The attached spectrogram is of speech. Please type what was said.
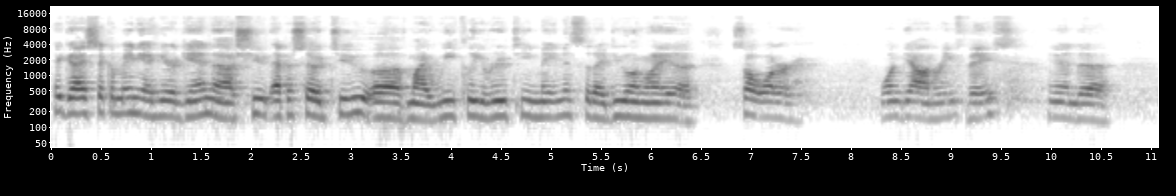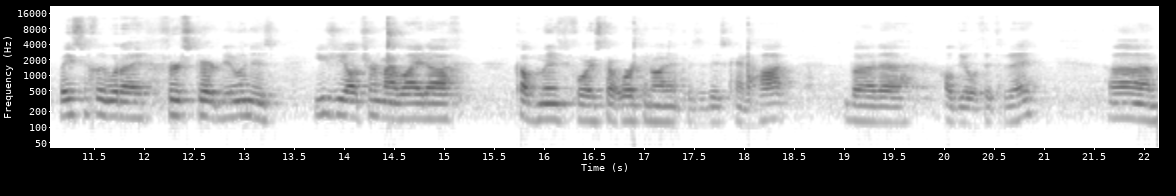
Hey guys, Sycomania here again. Uh, shoot episode two of my weekly routine maintenance that I do on my uh, saltwater one gallon reef vase. And uh, basically, what I first start doing is usually I'll turn my light off a couple minutes before I start working on it because it is kind of hot. But uh, I'll deal with it today. Um,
